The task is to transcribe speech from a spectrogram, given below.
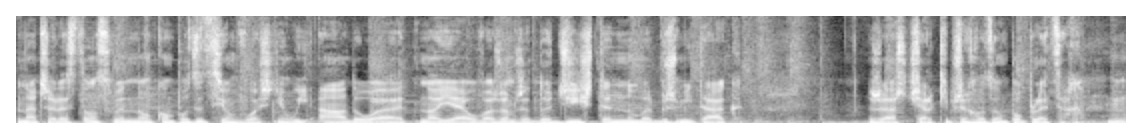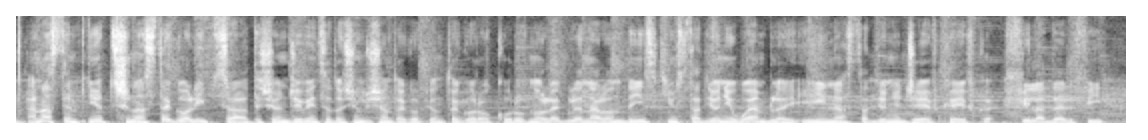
na czele z tą słynną kompozycją właśnie We Are The World. No i ja uważam, że do dziś ten numer brzmi tak, że aż ciarki przechodzą po plecach. A następnie 13 lipca 1985 roku równolegle na londyńskim stadionie Wembley i na stadionie JFK w Filadelfii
